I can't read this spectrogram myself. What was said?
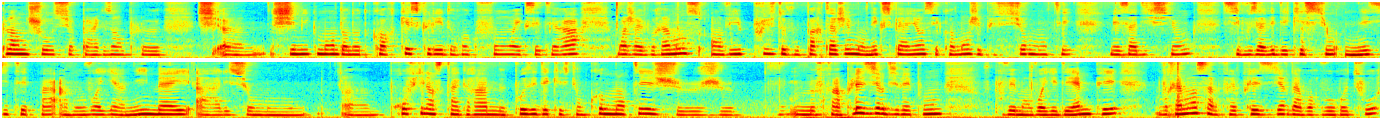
plein de choses, sur par exemple euh, chimiquement dans notre corps, qu'est-ce que les drogues font, etc. Moi j'avais vraiment envie plus de vous partager mon expérience et comment j'ai pu surmonter mes addictions. Si vous avez des questions, n'hésitez pas à m'envoyer un email, à aller sur mon profil Instagram, me poser des questions, commenter. Je, me ferai un plaisir d'y répondre. Vous pouvez m'envoyer des MP. Vraiment, ça me fait plaisir d'avoir vos retours.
